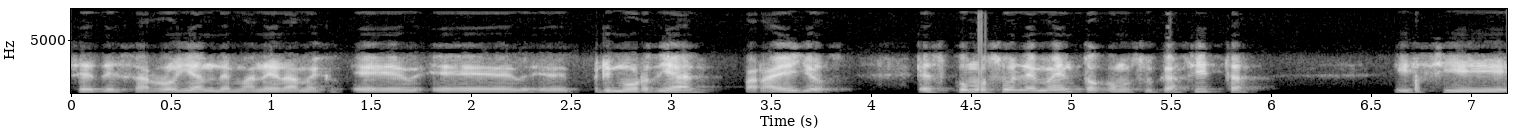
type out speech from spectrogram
se desarrollan de manera eh, eh, primordial para ellos. Es como su elemento, como su casita. Y si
